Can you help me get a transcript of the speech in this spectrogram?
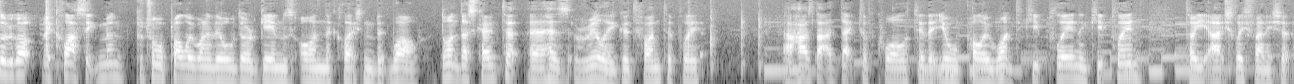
Obviously we've got the classic Moon Patrol, probably one of the older games on the collection, but wow, don't discount it. It has really good fun to play. It has that addictive quality that you'll probably want to keep playing and keep playing until you actually finish it.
